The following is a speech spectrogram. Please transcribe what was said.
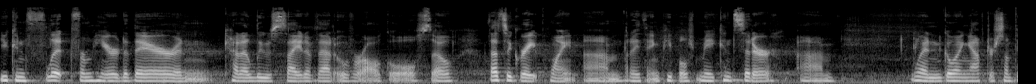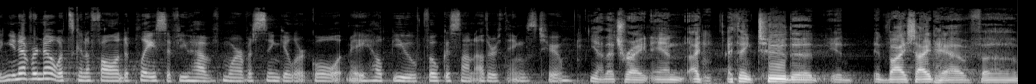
you can flit from here to there and kind of lose sight of that overall goal. So that's a great point um, that I think people may consider. Um, when going after something. You never know what's going to fall into place if you have more of a singular goal. It may help you focus on other things too. Yeah, that's right. And I, I think too the advice I'd have, uh,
